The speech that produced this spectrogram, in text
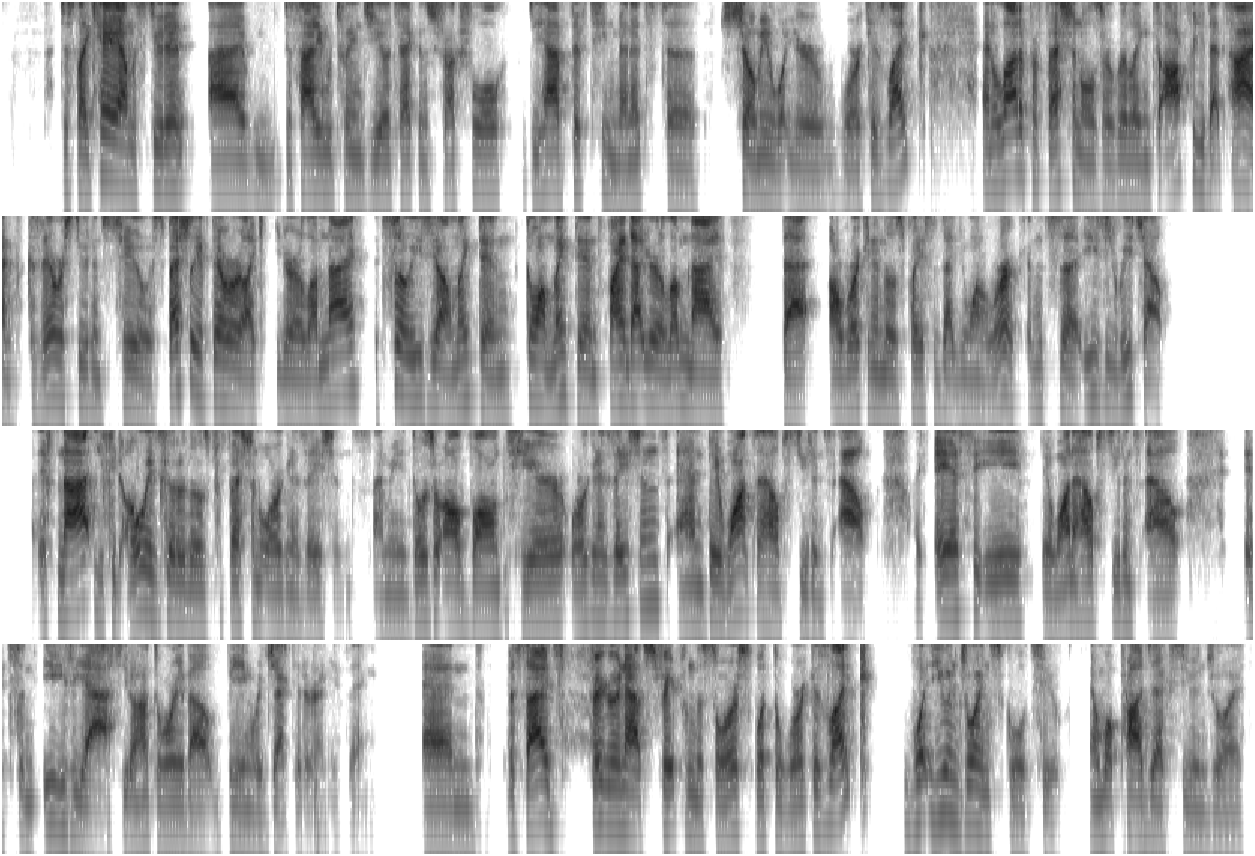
Just like, hey, I'm a student. I'm deciding between geotech and structural. Do you have 15 minutes to show me what your work is like? And a lot of professionals are willing to offer you that time because they were students too, especially if they were like your alumni. It's so easy on LinkedIn. Go on LinkedIn, find out your alumni that are working in those places that you want to work. And it's an easy reach out. If not, you could always go to those professional organizations. I mean, those are all volunteer organizations and they want to help students out. Like ASCE, they want to help students out. It's an easy ask. You don't have to worry about being rejected or anything. And besides figuring out straight from the source what the work is like, what you enjoy in school too, and what projects you enjoy.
